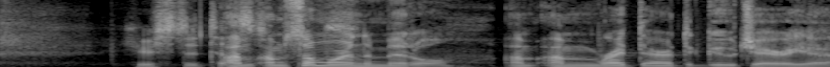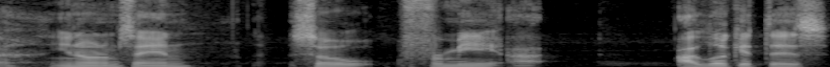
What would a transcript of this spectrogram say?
your statisticals. I'm I'm somewhere in the middle. I'm I'm right there at the gooch area. You know what I'm saying? So for me, I I look at this.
